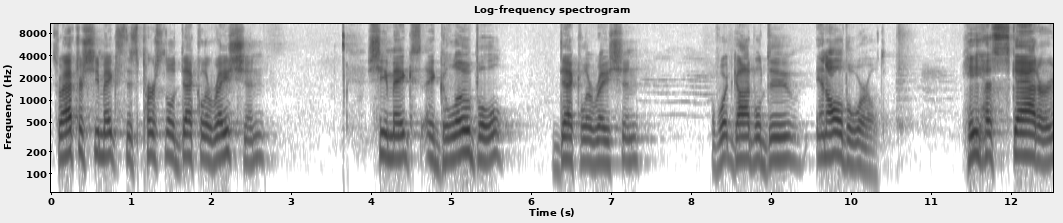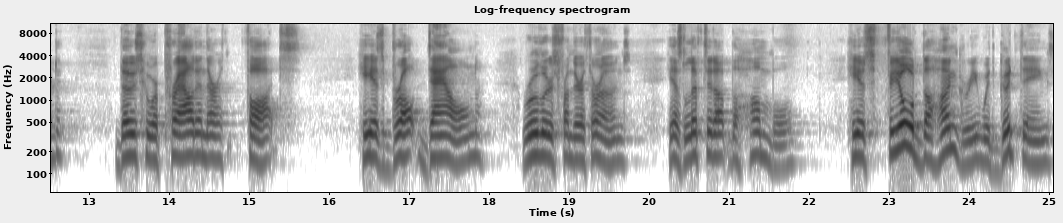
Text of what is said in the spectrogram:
So after she makes this personal declaration, she makes a global declaration of what God will do in all the world. He has scattered those who are proud in their thoughts. He has brought down rulers from their thrones. He has lifted up the humble. He has filled the hungry with good things,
